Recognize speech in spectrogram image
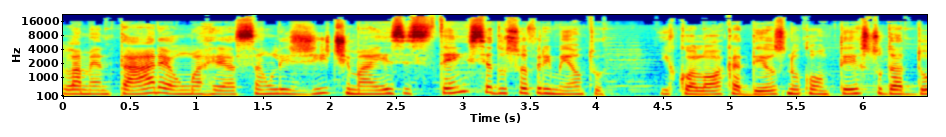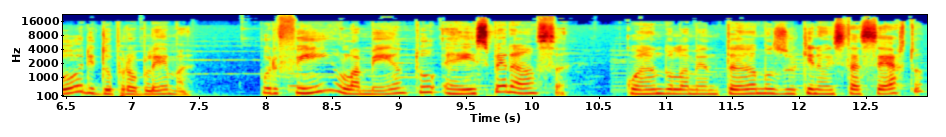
Lamentar é uma reação legítima à existência do sofrimento e coloca Deus no contexto da dor e do problema. Por fim, o lamento é esperança. Quando lamentamos o que não está certo,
